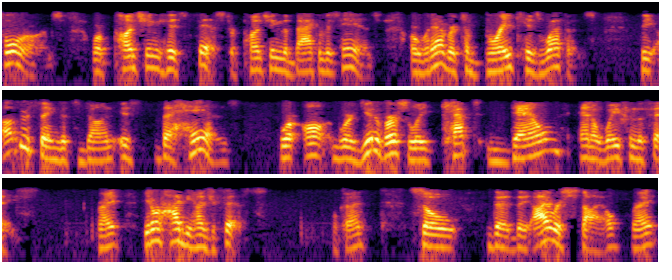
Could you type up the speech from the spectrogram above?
forearms or punching his fist or punching the back of his hands or whatever to break his weapons. The other thing that's done is the hands were all, were universally kept down and away from the face, right? You don't hide behind your fists, okay? So the the Irish style, right?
